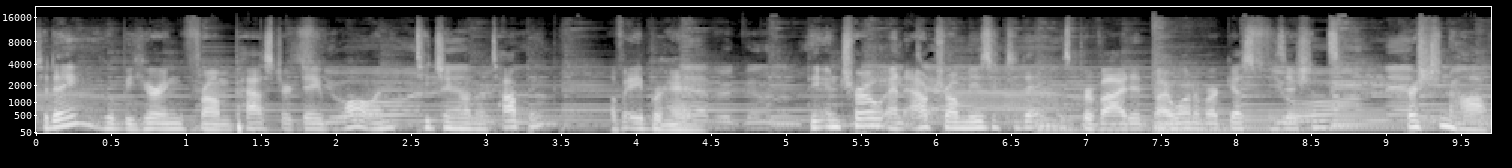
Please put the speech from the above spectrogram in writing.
Today, we'll be hearing from Pastor Dave Wallen teaching on the topic of Abraham. The intro and outro music today is provided by one of our guest musicians, Christian Hoff.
